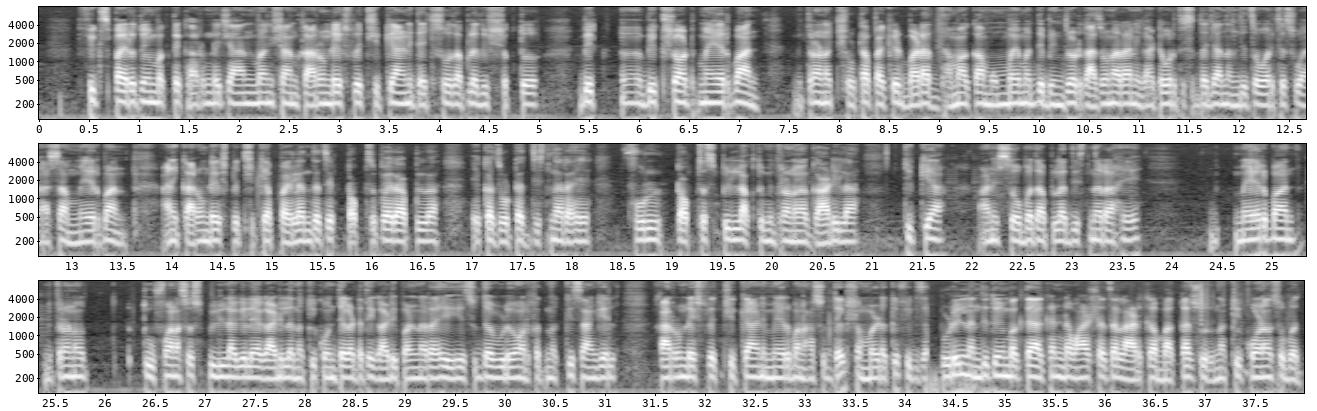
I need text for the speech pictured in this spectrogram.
फिक्स पायरं तुम्ही बघते कारुंड्याचे अनबान शान कारुंडा एक्सप्रेस चिक्या आणि त्याच्यासोबत आपल्याला दिसू शकतो बिग बिग शॉट मेहरबान. मित्रांनो छोटा पॅकेट बाडा धमाका मुंबईमध्ये बिंजोड गाजवणारा आणि घाटावरती सुद्धा ज्या नंदीचं वर्चस्व आहे असा मेहरबान आणि कारुंडा एक्सप्रेस चिक्या पहिल्यांदाच एक टॉपचं पायरा आपल्याला एका जोट्यात दिसणार आहे. फुल टॉपचा स्पीड लागतो मित्रांनो या गाडीला. चिक्या आणि सोबत आपला दिसणार आहे मेहरबान. मित्रांनो तुफान असं स्पीड लागेल या गाडीला नक्की कोणत्या गटात ही गाडी पळणार आहे हे सुद्धा व्हिडिओमार्फत नक्की सांगेल. कारुंडा एक्सप्रेस चिक्का आणि मेहरबान हा सुद्धा एक शंभर टक्के फिक्स आहे. पुढील नंदी तुम्ही बघता अखंड महाराष्ट्राचा लाडका बाकासूर नक्की कोणासोबत?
